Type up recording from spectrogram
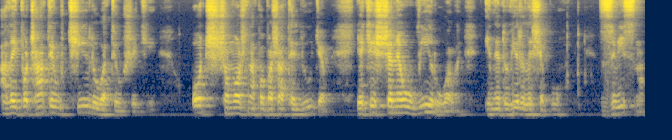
але й почати втілювати в житті. От що можна побажати людям, які ще не увірували і не довірилися Богу. Звісно,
